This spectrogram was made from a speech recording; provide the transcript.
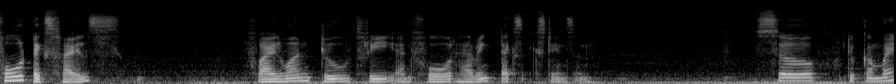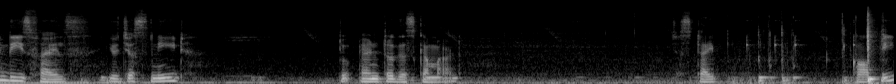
four text files. File 1 2 3 and 4 having text extension. So to combine these files you just need to enter this command. Just type copy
